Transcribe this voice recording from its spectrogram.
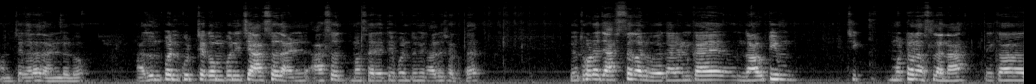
आमच्या घरात आणलेलो. अजून पण कुठच्या कंपनीचे असत असत मसाले ते पण तुम्ही घालू शकतात. हे थोडं जास्त घालू आहे कारण काय गावठी चिक मटण असलं ना ते का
